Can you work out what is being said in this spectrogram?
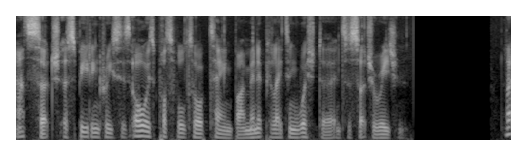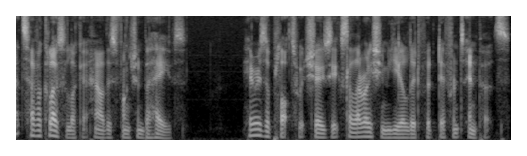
As such, a speed increase is always possible to obtain by manipulating wishdir into such a region. Let's have a closer look at how this function behaves. Here is a plot which shows the acceleration yielded for different inputs.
